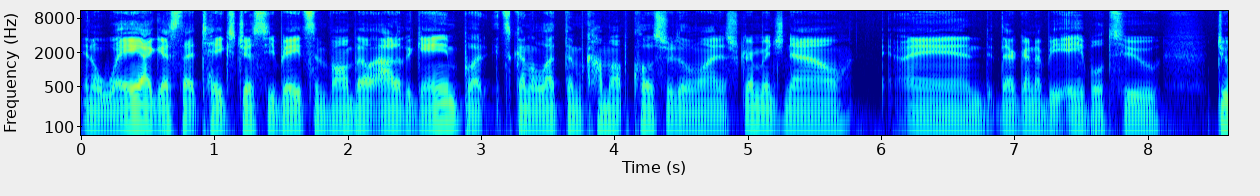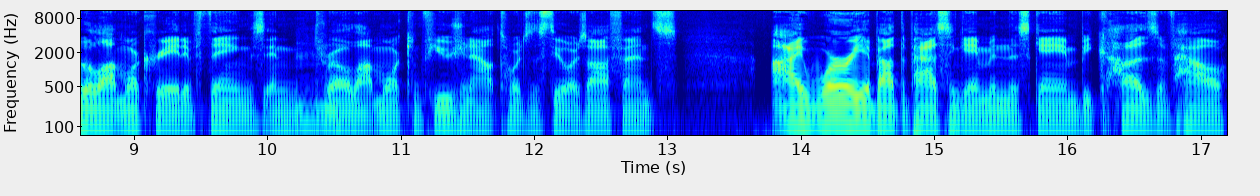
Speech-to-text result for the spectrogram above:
in a way, I guess that takes Jessie Bates and Vonn Bell out of the game, but it's going to let them come up closer to the line of scrimmage now and they're going to be able to do a lot more creative things and mm-hmm. throw a lot more confusion out towards the Steelers' offense. I worry about the passing game in this game because of how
